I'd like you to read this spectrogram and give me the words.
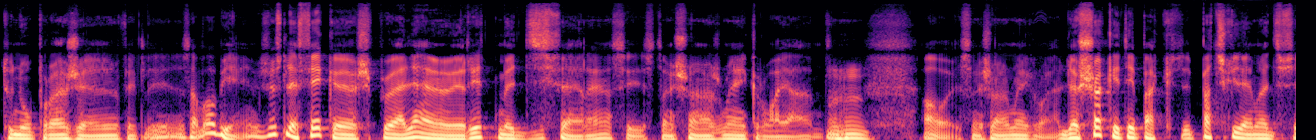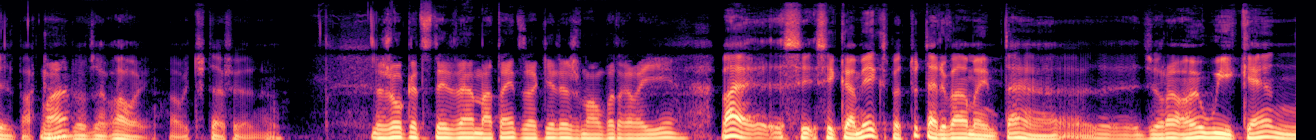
tous nos projets. Fait que là, ça va bien. Juste le fait que je peux aller à un rythme différent, c'est un changement incroyable. Mhm. Ah oui, c'est un changement incroyable. Le choc était par- particulièrement difficile, par contre. Ouais. Ah oui, ah oui, tout à fait. là. Le jour que tu t'es levé un matin, tu dis OK, là, je m'en vais travailler. Ben, c'est comique, c'est pas tout arrivé en même temps. Euh, durant un week-end,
